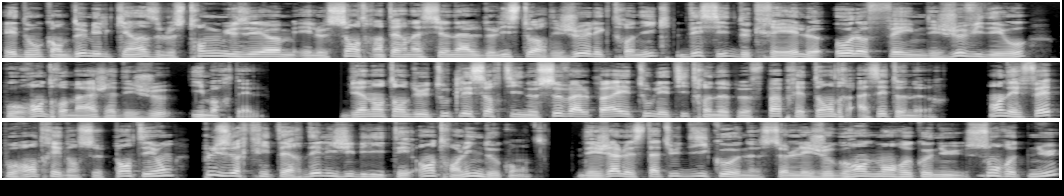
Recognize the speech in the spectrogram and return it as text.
Et donc en 2015, le Strong Museum et le Centre international de l'histoire des jeux électroniques décident de créer le Hall of Fame des jeux vidéo pour rendre hommage à des jeux immortels. Bien entendu, toutes les sorties ne se valent pas et tous les titres ne peuvent pas prétendre à cet honneur. En effet, pour entrer dans ce panthéon, plusieurs critères d'éligibilité entrent en ligne de compte. Déjà le statut d'icône, seuls les jeux grandement reconnus sont retenus,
